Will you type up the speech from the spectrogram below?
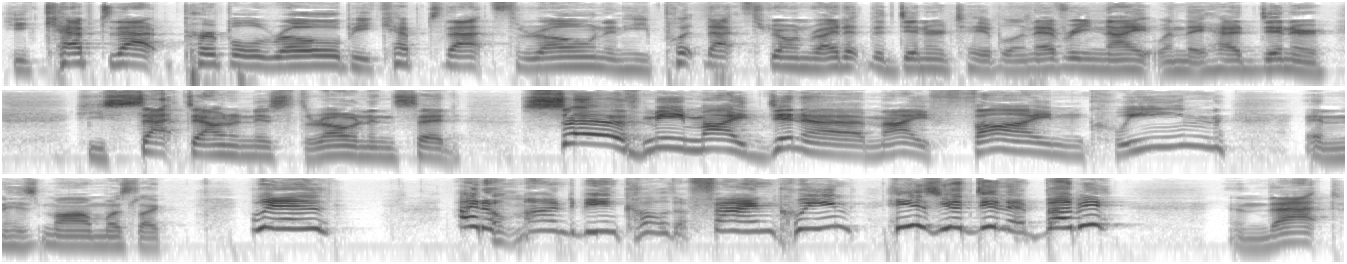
he kept that purple robe, he kept that throne, and he put that throne right at the dinner table. And every night when they had dinner, he sat down in his throne and said, Serve me my dinner, my fine queen. And his mom was like, Well, I don't mind being called a fine queen. Here's your dinner, Bubby. And that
